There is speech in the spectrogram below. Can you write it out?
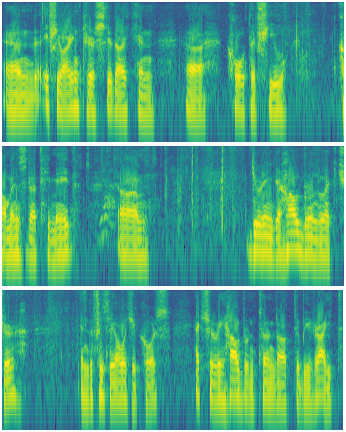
And if you are interested, I can uh, quote a few comments that he made. Yeah. Um, during a Heilbrunn lecture in the physiology course, actually Heilbrunn turned out to be right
